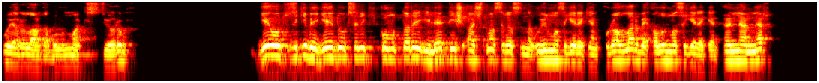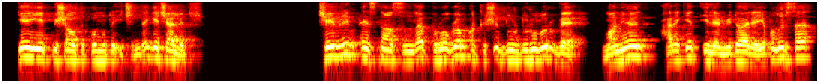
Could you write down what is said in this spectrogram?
uyarılarda bulunmak istiyorum. G32 ve G92 komutları ile diş açma sırasında uyulması gereken kurallar ve alınması gereken önlemler G76 komutu içinde geçerlidir. Çevrim esnasında program akışı durdurulur ve manuel hareket ile müdahale yapılırsa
